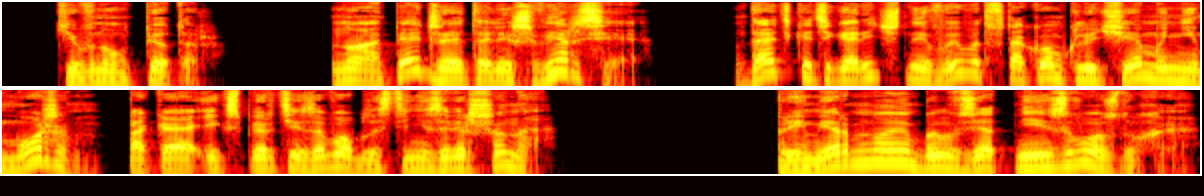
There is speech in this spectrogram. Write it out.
— кивнул Петр. «Но опять же, это лишь версия. Дать категоричный вывод в таком ключе мы не можем, пока экспертиза в области не завершена». Пример мною был взят не из воздуха.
